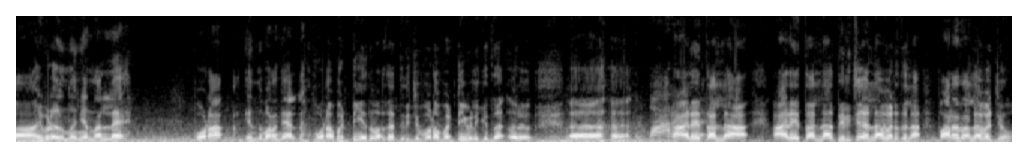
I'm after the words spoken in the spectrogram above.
ആ ഇവിടെ നിന്ന് ഞാൻ നല്ല പോടാ എന്ന് പറഞ്ഞാൽ പോടാ പട്ടി എന്ന് പറഞ്ഞാൽ തിരിച്ചു പോടാ. പട്ടി വിളിക്കുന്ന ഒരു ആരെ തല്ല ആരെ തല്ല തിരിച്ചു തല്ലാൻ പറ്റത്തില്ല. പാറ തല്ലാൻ പറ്റുമോ?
